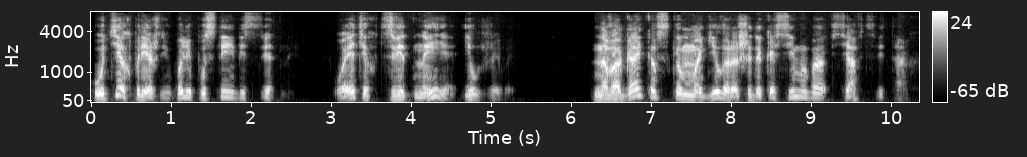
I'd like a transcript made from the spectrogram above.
У тех прежних были пустые и бесцветные. У этих цветные и лживые. На Вагайковском могила Рашида Касимова вся в цветах.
